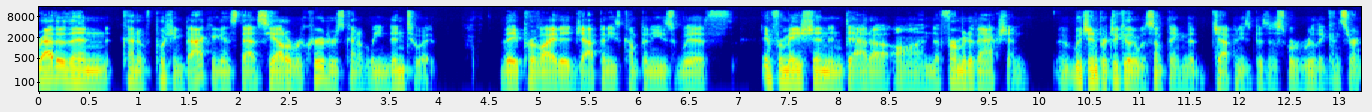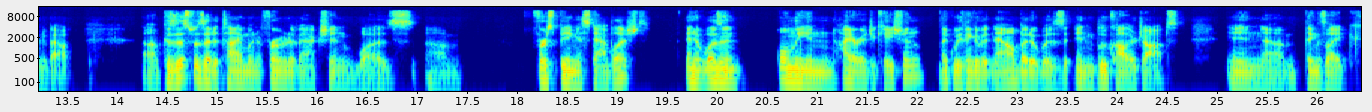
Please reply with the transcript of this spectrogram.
rather than kind of pushing back against that, Seattle recruiters kind of leaned into it. They provided Japanese companies with information and data on affirmative action, which in particular was something that Japanese business were really concerned about because uh, this was at a time when affirmative action was um, first being established, and it wasn't only in higher education like we think of it now, but it was in blue collar jobs, in um, things like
